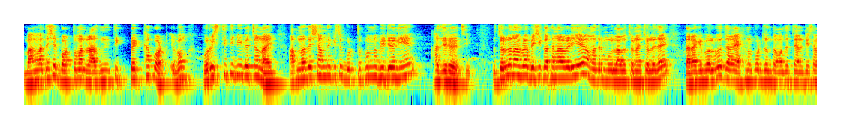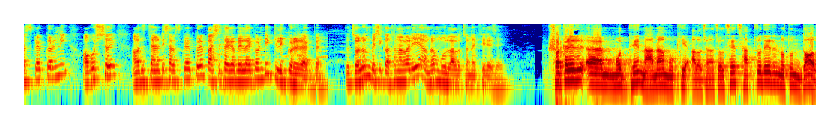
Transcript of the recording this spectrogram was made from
বাংলাদেশের বর্তমান রাজনৈতিক প্রেক্ষাপট এবং পরিস্থিতি বিবেচনায় আপনাদের সামনে কিছু গুরুত্বপূর্ণ ভিডিও নিয়ে হাজির হয়েছি। তো চলুন আমরা বেশি কথা না বাড়িয়ে আমাদের মূল আলোচনায় চলে যাই। তার আগে বলব, যারা এখনও পর্যন্ত আমাদের চ্যানেলটি সাবস্ক্রাইব করেনি অবশ্যই আমাদের চ্যানেলটি সাবস্ক্রাইব করে পাশে থাকা বেল আইকনটি ক্লিক করে রাখবেন। তো চলুন বেশি কথা না বাড়িয়ে আমরা মূল আলোচনায় ফিরে যাই। সরকারের মধ্যে নানামুখী আলোচনা চলছে। ছাত্রদের নতুন দল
